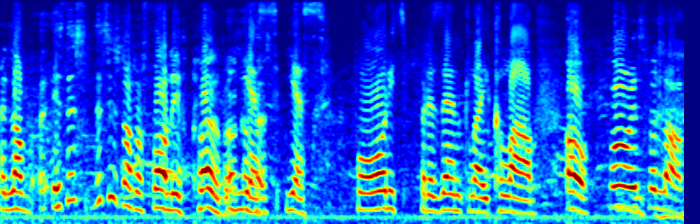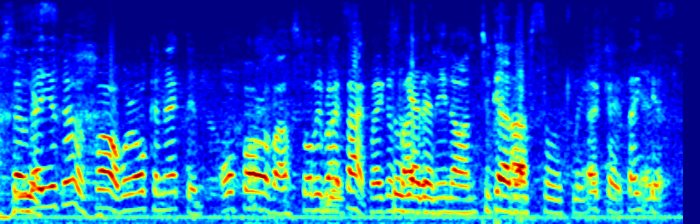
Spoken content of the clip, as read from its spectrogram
I love, is this, this is not a four-leaf clover? Yes, yes. Four it's present like love. Oh, four is for love. So there you go. Four. We're all connected. All four of us. We'll be right Yes. back. Vegas Live Together. with Ninon together. Absolutely. Okay, thank Yes. you.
